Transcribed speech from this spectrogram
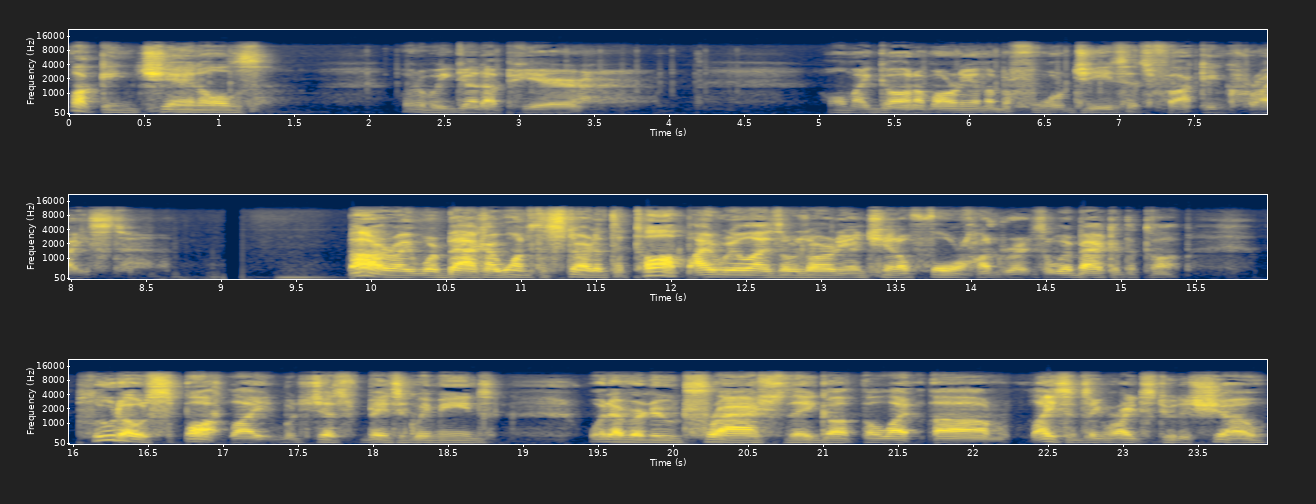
fucking channels. What do we got up here? Oh my god, I'm already on number four. Jesus fucking Christ. Alright, we're back. I wanted to start at the top. I realized I was already on channel 400, so we're back at the top. Pluto Spotlight, which just basically means whatever new trash they got the li- uh, licensing rights to the show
